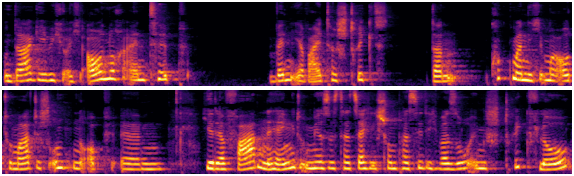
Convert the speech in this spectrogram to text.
und da gebe ich euch auch noch einen Tipp. Wenn ihr weiter strickt, dann guckt man nicht immer automatisch unten, ob ähm, hier der Faden hängt. Und mir ist es tatsächlich schon passiert, ich war so im Strickflow,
